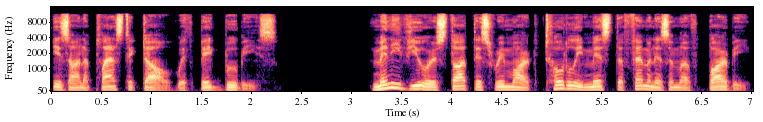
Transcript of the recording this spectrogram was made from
is on a plastic doll with big boobies. Many viewers thought this remark totally missed the feminism of Barbie,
